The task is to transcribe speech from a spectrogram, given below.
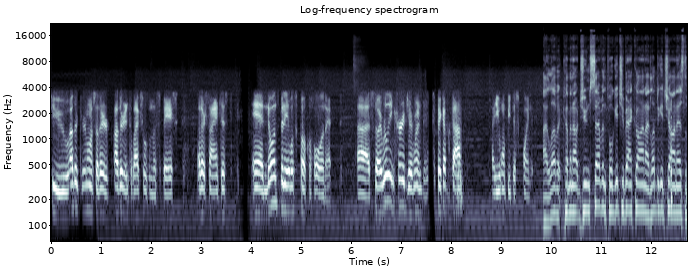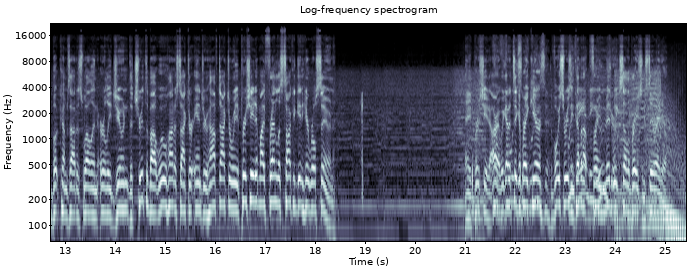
to other journalists, other other intellectuals in the space, other scientists, and no one's been able to poke a hole in it. Uh, so I really encourage everyone to, to pick up a copy. Uh, you won't be disappointed. I love it. Coming out June 7th. We'll get you back on. I'd love to get you on as the book comes out as well in early June. The Truth About Wuhan is Dr. Andrew Huff. Doctor, we appreciate it, my friend. Let's talk again here real soon. Hey, appreciate it. All right, we got to take a break here. The voice of reason coming up for a midweek celebration. Stay right here.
